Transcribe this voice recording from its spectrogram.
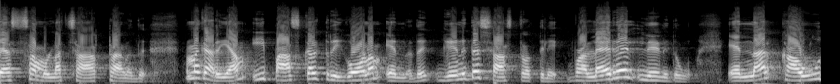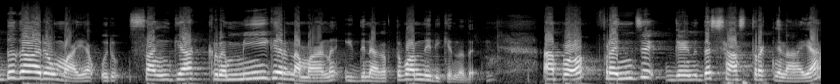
രസമുള്ള ചാർട്ടാണിത്. നമുക്കറിയാം ഈ പാസ്കൽ ത്രികോണം എന്നത് ഗണിതശാസ്ത്രത്തിലെ വളരെ ലളിതവും എന്നാൽ കൗതുകകരവുമായ ഒരു സംഖ്യാ ക്രമീകരണമാണ് ഇതിനകത്ത് വന്നിരിക്കുന്നത്. അപ്പോൾ ഫ്രഞ്ച് ഗണിതശാസ്ത്രജ്ഞനായ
